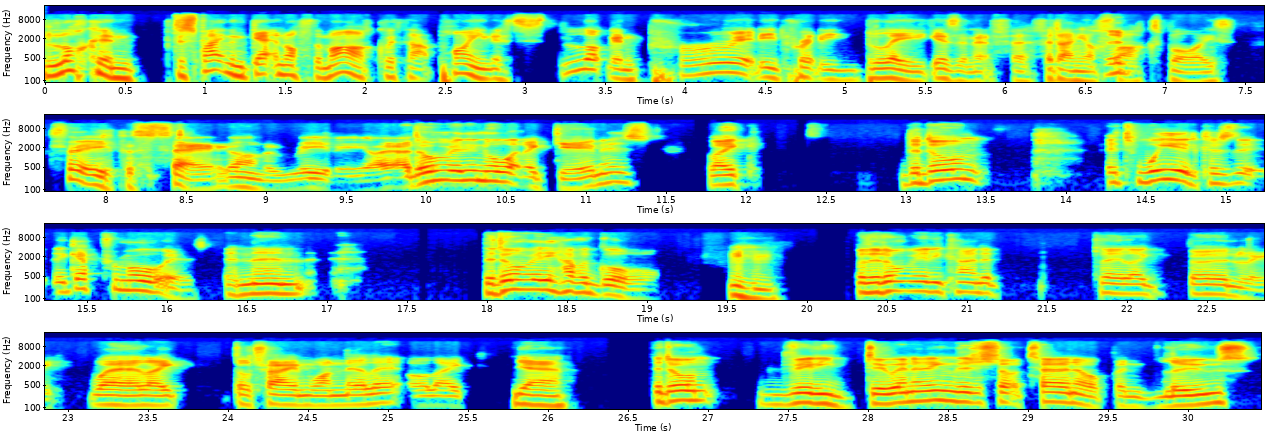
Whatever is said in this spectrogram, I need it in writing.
looking, despite them getting off the mark with that point, it's looking pretty, pretty bleak, isn't it, for, for Daniel Farke's boys? Pretty pathetic, aren't they? Really, like, I don't really know what the game is. Like they don't. It's weird because they, they get promoted and then they don't really have a goal. hmm but they don't really kind of play like Burnley, where like they'll try and one nil it, or like Yeah. they don't really do anything. They just sort of turn up and lose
